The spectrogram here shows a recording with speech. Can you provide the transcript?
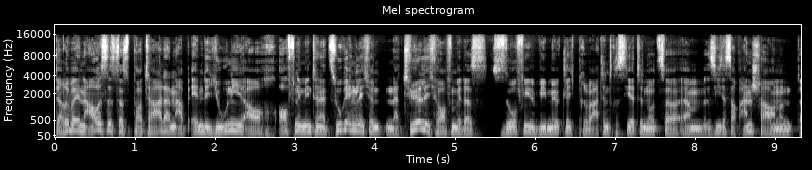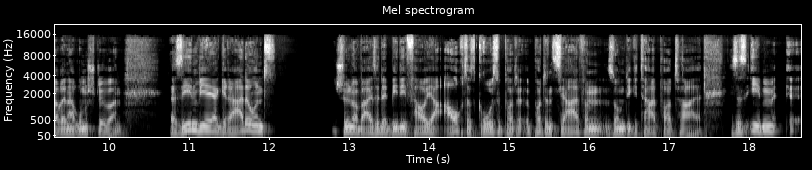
Darüber hinaus ist das Portal dann ab Ende Juni auch offen im Internet zugänglich und natürlich hoffen wir, dass so viel wie möglich privat interessierte Nutzer ähm, sich das auch anschauen und darin herumstöbern. Da sehen wir ja gerade und schönerweise der BDV ja auch das große Potenzial von so einem Digitalportal. Das ist eben äh,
